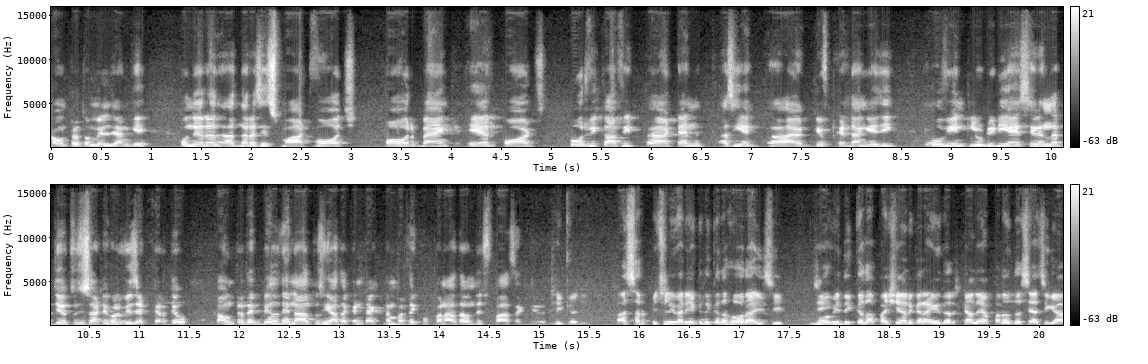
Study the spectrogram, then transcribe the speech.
ਕਾਊਂਟਰ ਤੋਂ ਮਿਲ ਜਾਣਗੇ। ਉਹਦੇ ਅੰਦਰ- ਅਸੀਂ smart watch power bank AirPods ਹੋਰ ਵੀ ਕਾਫੀ 10 ਅਸੀਂ ਗਿਫਟ ਕੱਢਾਂਗੇ ਜੀ। ਤੇ ਉਹ ਵੀ ਇਨਕਲੂਡਡ ਹੀ ਹੈ, ਇਸੇ ਦੇ ਅੰਦਰ ਜੇ ਤੁਸੀਂ ਸਾਡੇ ਕੋਲ ਵਿਜ਼ਿਟ ਕਰਦੇ ਹੋ ਕਾਊਂਟਰ ਤੇ ਬਿੱਲ ਦੇ ਨਾਲ ਤੁਸੀਂ ਆਦਾ ਕੰਟੈਕਟ ਨੰਬਰ ਤੇ ਕੂਪਨ ਆਦਾ ਉਹਦੇ ਚ ਪਾ ਸਕਦੇ ਹੋ ਜੀ। ਠੀਕ ਹੈ ਜੀ। ਸਰ ਪਿਛਲੀ ਵਾਰੀ ਇੱਕ ਦਿੱਕਤ ਹੋਰ ਆਈ ਸੀ। ਉਹ ਵੀ ਦਿੱਕਤ ਆਪਾਂ ਸ਼ੇਅਰ ਕਰਾਂਗੇ। ਦਰਸ਼ਕਾਂ ਨੇ ਆਪਾਂ ਨੂੰ ਦੱਸਿਆ ਸੀਗਾ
